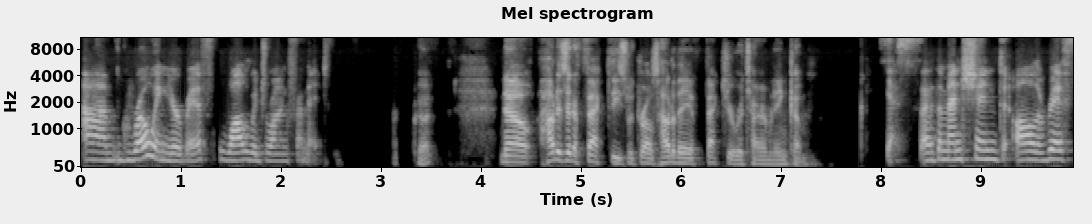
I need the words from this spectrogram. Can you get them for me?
um, growing your RIF while withdrawing from it. Okay. Now, how does it affect these withdrawals? How do they affect your retirement income? Yes, as I mentioned, all RIF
